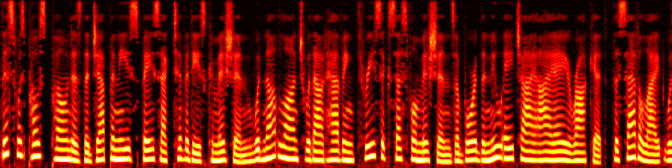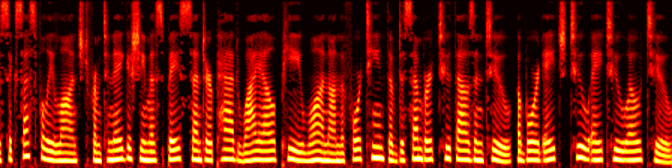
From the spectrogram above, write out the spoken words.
This was postponed as the Japanese Space Activities Commission would not launch without having three successful missions aboard the new HIIA rocket. The satellite was successfully launched from Tanegashima Space Center Pad YLP-1 on 14 December 2002, aboard H-2A202.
